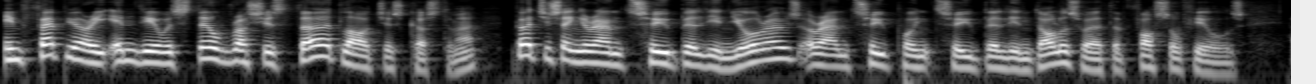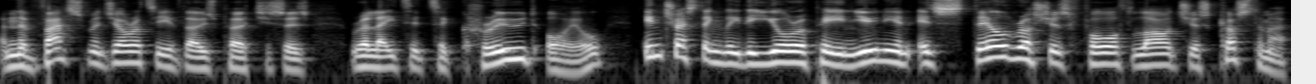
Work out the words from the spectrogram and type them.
In February, India was still Russia's third largest customer, purchasing around 2 billion euros, around $2.2 billion worth of fossil fuels, and the vast majority of those purchases related to crude oil. Interestingly, the European Union is still Russia's fourth largest customer,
